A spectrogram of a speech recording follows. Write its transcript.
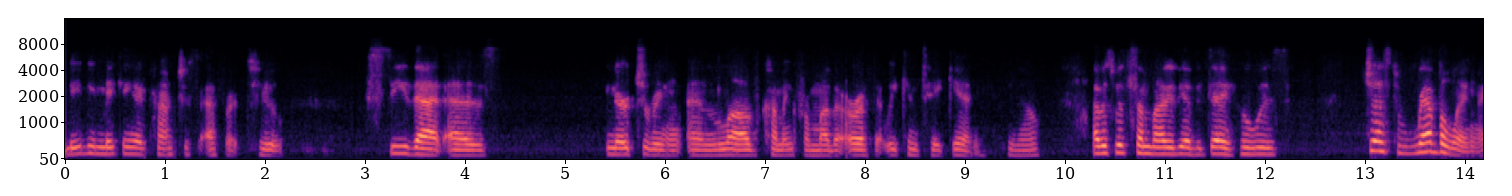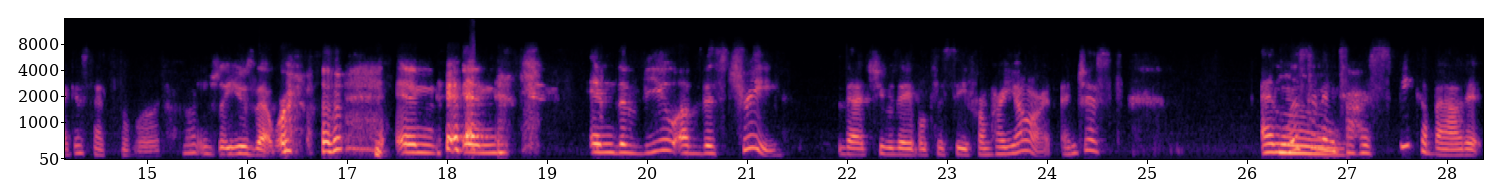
maybe making a conscious effort to see that as nurturing and love coming from mother earth that we can take in you know? I was with somebody the other day who was just reveling i guess that's the word. I don't usually use that word. In in in the view of this tree that she was able to see from her yard. And just and Hmm. listening to her speak about it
